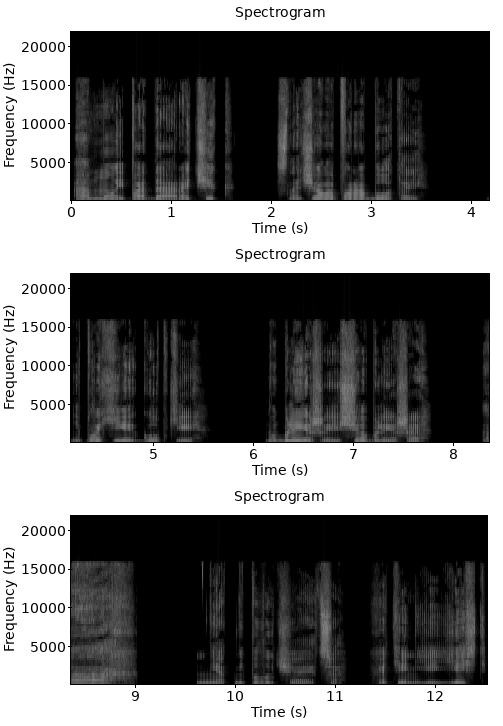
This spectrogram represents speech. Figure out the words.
«А мой подарочек?» «Сначала поработай. Неплохие губки. Ну, ближе, еще ближе. Ах! Нет, не получается. Хотенье есть,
